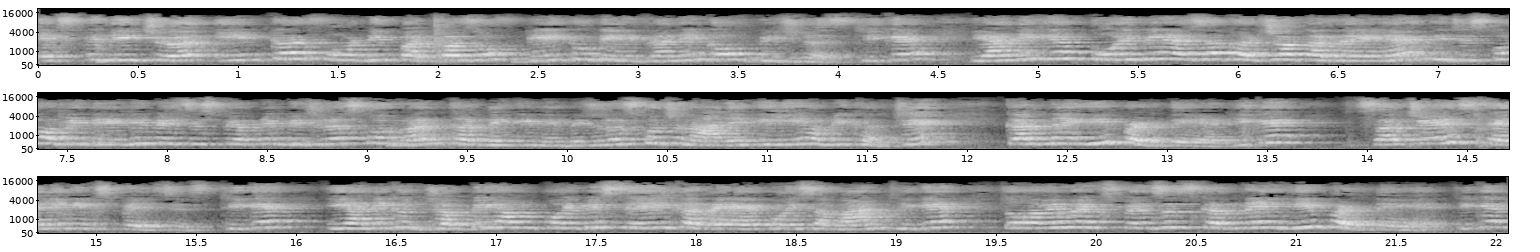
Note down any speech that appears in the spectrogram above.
Expenditure inter for the purpose of day to day running of business ठीक है? यानी कि हम कोई भी ऐसा खर्चा कर रहे हैं कि जिसको हमें डेली बेसिस पे अपने बिज़नेस को रन करने के लिए बिज़नेस को चलाने के लिए हमें खर्चे करने ही पड़ते हैं, ठीक है? सच एज सेलिंग एक्सपेंसेस ठीक है? यानी कि जब भी हम कोई भी सेल कर रहे हैं, कोई सामान, ठीक है? तो हमें वो एक्सपेंसेस करने ही पड़ते हैं, ठीक है?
